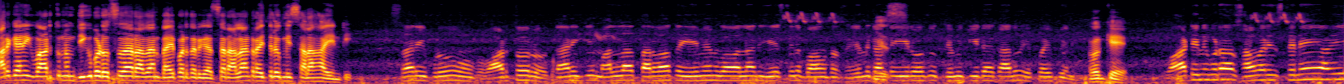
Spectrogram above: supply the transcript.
ఆర్గానిక్ వాడుతున్నాం దిగుబడి వస్తుందా రాదా అని భయపడతారు కదా సార్. అలాంటి రైతులకు మీ సలహా ఏంటి? సార్ ఇప్పుడు వాడుతారు దానికి మళ్ళా తర్వాత ఏమేమి కావాలని చేస్తేనే బాగుంటుంది సార్. ఎందుకంటే. ఈ రోజు క్రిమి కీటకాలు ఎక్కువైపోయినాయి. ఓకే. వాటిని కూడా సంవరిస్తేనే అవి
